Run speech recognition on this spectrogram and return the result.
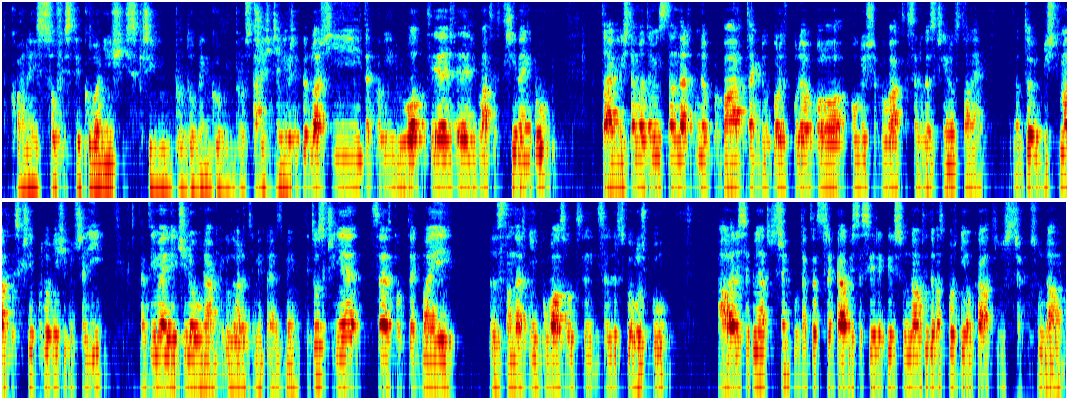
taková nejsofistikovanější skříň pro to venkovní prostředí. A ještě bych řekl další takový důvod je, že když máte skříň venku, tak když tam budete mít standardní doplbar, tak kdokoliv půjde okolo a použije šrobovák, tak se do té skříně dostane. Zato, když máte skříň pro vnější prostředí, tak ty mají většinou nějaké uzavřecí mechanizmy. Tyto skříně CS TopTech mají standardní poválcovou cylindrickou vložku, ale když se podíváte na tu střechu, tak ta střecha, byste si řekli, že sundám ty transportní oka tu střechu sundám.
